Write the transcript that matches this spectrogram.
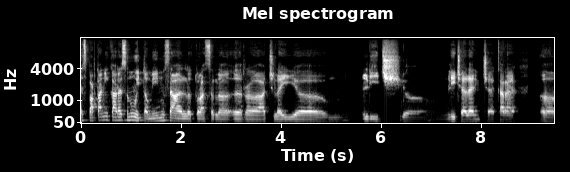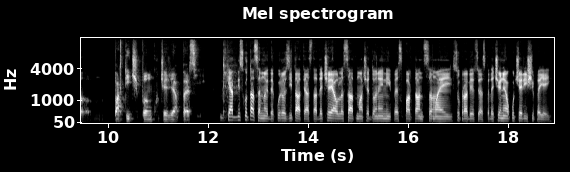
spartanii care să nu uităm, ei nu se alăturaseră acelei uh, ligi, uh, ligi elenice care uh, participă în cucerirea Persiei. Chiar discutasem noi de curiozitatea asta, de ce i-au lăsat macedonenii pe spartan să mai supraviețuiască, de ce ne-au cucerit și pe ei?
